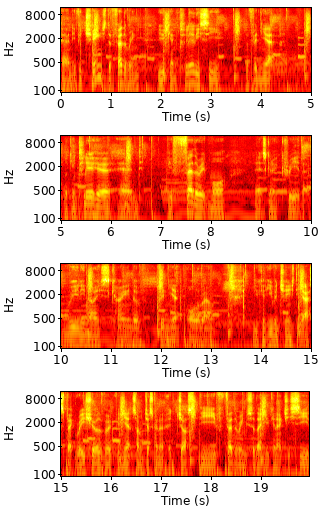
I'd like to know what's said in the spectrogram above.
and if you change the feathering you can clearly see the vignette looking clear here and if you feather it more then it's going to create that really nice kind of vignette all around you can even change the aspect ratio of the vignette. So I'm just going to adjust the feathering so that you can actually see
